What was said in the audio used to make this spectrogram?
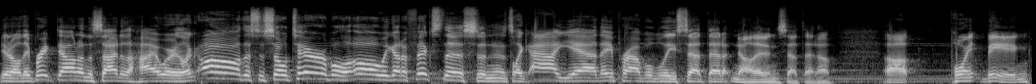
You know, they break down on the side of the highway like, oh, this is so terrible. Oh, we got to fix this, and it's like, ah, yeah, they probably set that up. No, they didn't set that up. Uh, point being,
